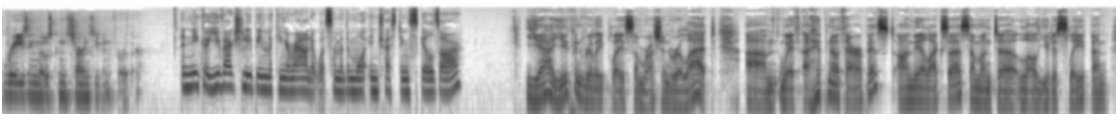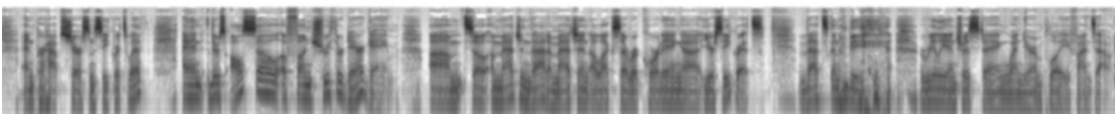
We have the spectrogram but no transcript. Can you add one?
raising those concerns even further. And Nico, you've actually been looking around at what some of the more interesting skills are. Yeah, you can really play some Russian roulette um, with a hypnotherapist on the Alexa, someone to lull you to sleep and and perhaps share some secrets with. And there's also a fun truth or dare game. Um, so imagine that. Imagine Alexa recording uh, your secrets. That's going to be really interesting when your employee finds out.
